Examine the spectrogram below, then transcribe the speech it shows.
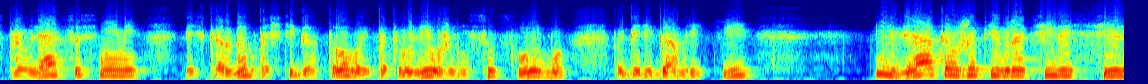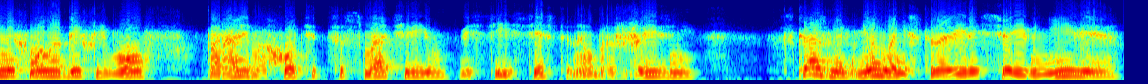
справляться с ними, ведь кордон почти готов, и патрули уже несут службу по берегам реки, и львята уже превратились в сильных молодых львов, пора им охотиться с матерью, вести естественный образ жизни. Каждым днем они становились все ревнивее,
